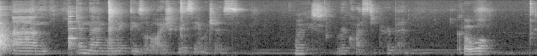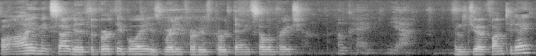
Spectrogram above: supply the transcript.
Um, and then we'll make these little ice cream sandwiches. Nice. Requested per Ben. Cool. Well, I am excited. The birthday boy is ready for his birthday celebration. And did you have fun today?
